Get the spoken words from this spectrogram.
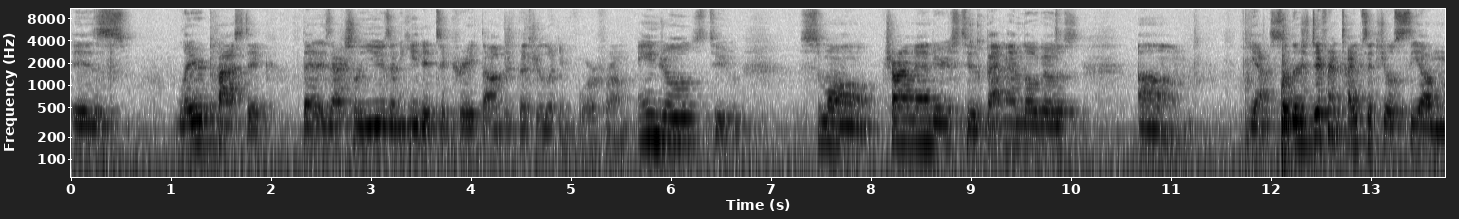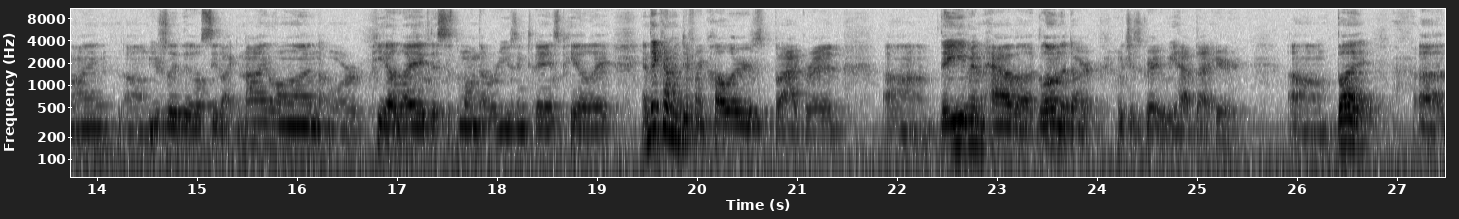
is layered plastic that is actually used and heated to create the object that you're looking for, from angels to small Charmanders to Batman logos. Um, yeah, so there's different types that you'll see online. Um, usually they'll see like nylon or PLA. This is the one that we're using today is PLA. And they come in different colors, black, red. Um, they even have a glow in the dark, which is great. We have that here. Um, but uh,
